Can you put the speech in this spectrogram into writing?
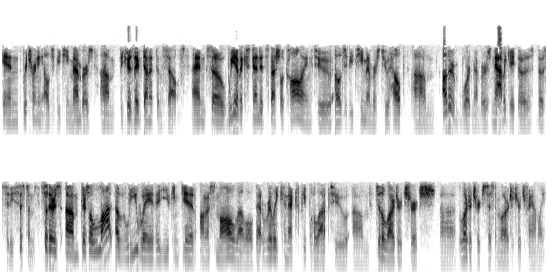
in returning LGBT members um, because they've done it themselves. And so we have extended special calling to LGBT members to help um, other board members navigate those those city systems. So there's um, there's a lot of leeway that you can give on a small level that really connects people up to um, to the larger church uh, larger church system, larger church family.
